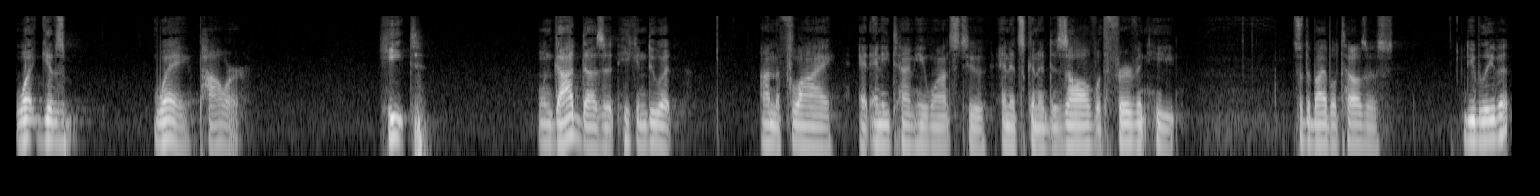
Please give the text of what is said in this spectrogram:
what gives way? Power. Heat. When God does it, He can do it on the fly at any time he wants to, and it's going to dissolve with fervent heat. So the Bible tells us. Do you believe it?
